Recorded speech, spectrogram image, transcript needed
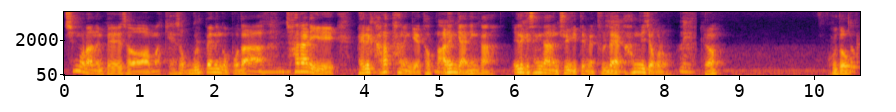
침몰하는 배에서 막 계속 물 빼는 것보다 음. 차라리 배를 갈아타는 게 더 빠른 네. 게 아닌가 이렇게 생각하는 주의이기 때문에 둘다 네. 약간 합리적으로 네. 그럼 구독,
